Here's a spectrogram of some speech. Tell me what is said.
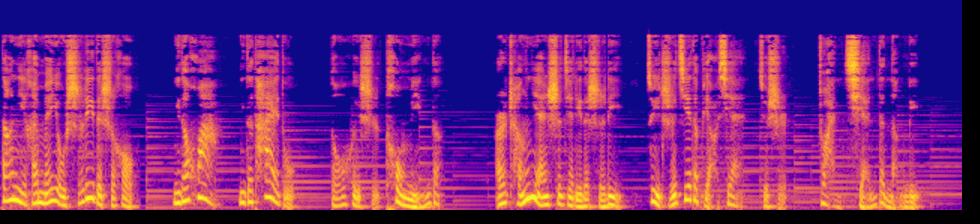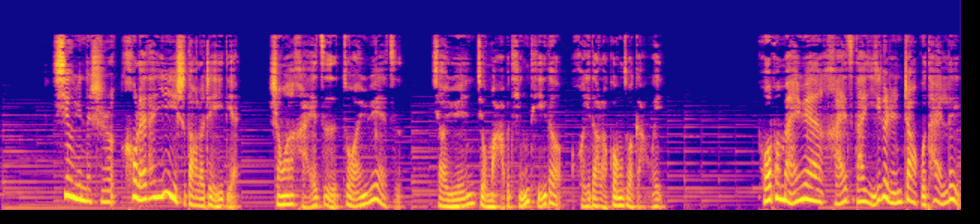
当你还没有实力的时候，你的话、你的态度都会是透明的。”而成年世界里的实力，最直接的表现就是赚钱的能力。幸运的是，后来她意识到了这一点，生完孩子、坐完月子，小云就马不停蹄的回到了工作岗位。婆婆埋怨孩子她一个人照顾太累，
